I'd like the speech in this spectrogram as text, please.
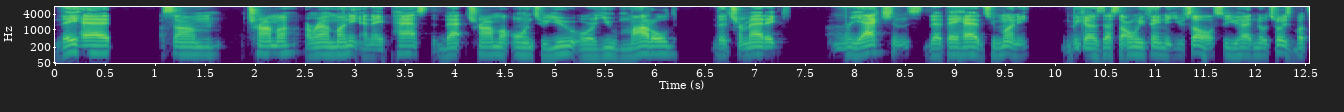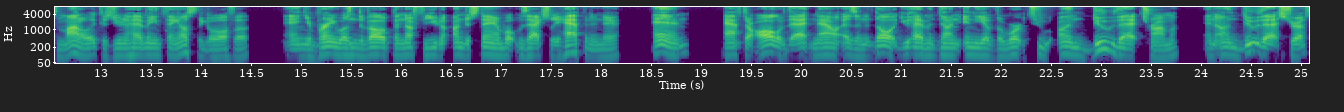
they had some trauma around money and they passed that trauma on to you or you modeled the traumatic reactions that they had to money because that's the only thing that you saw. So you had no choice but to model it because you didn't have anything else to go off of. And your brain wasn't developed enough for you to understand what was actually happening there. And after all of that, now as an adult, you haven't done any of the work to undo that trauma. and undo that stress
